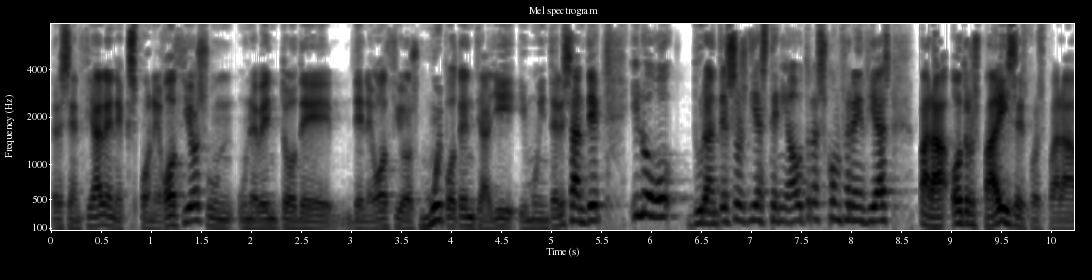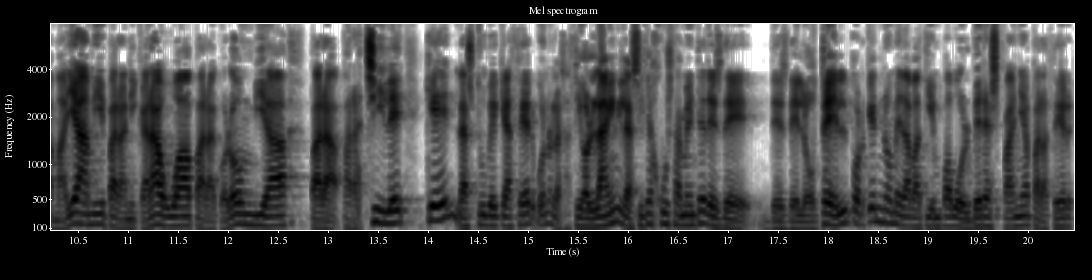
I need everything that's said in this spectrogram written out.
presencial en Expo Negocios, un, evento de, negocios muy potente allí y muy interesante. Y luego, durante esos días tenía otras conferencias para otros países, pues para Miami, para Nicaragua, para Colombia, para, Chile, que las tuve que hacer, bueno, las hacía online y las hice justamente desde, desde el hotel, porque no me daba tiempo a volver a España para hacer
